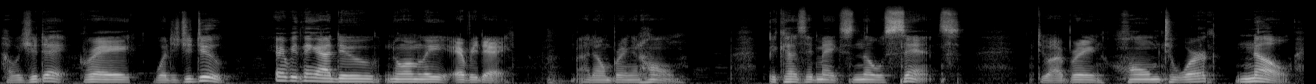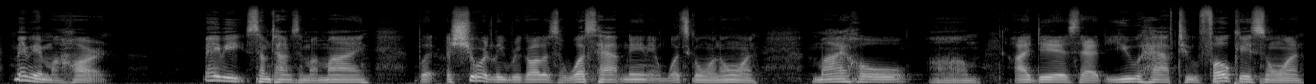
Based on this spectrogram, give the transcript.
How was your day? Great. What did you do? Everything I do normally every day. I don't bring it home because it makes no sense. Do I bring home to work? No. Maybe in my heart. Maybe sometimes in my mind. But assuredly, regardless of what's happening and what's going on, my whole um, idea is that you have to focus on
